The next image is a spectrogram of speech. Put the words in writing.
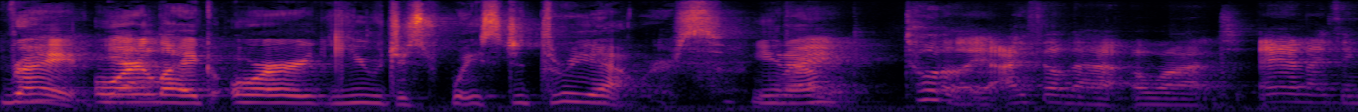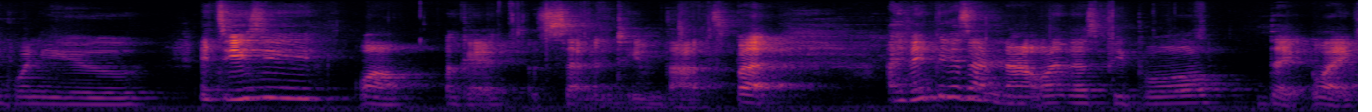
right or yeah. like or you just wasted three hours you know right. totally i feel that a lot and i think when you it's easy well okay 17 thoughts but i think because i'm not one of those people that like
